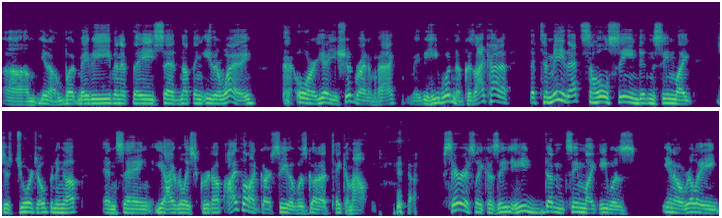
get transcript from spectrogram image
Um, you know, but maybe even if they said nothing either way, or yeah, you should write him back. Maybe he wouldn't have, because I kind of that to me that whole scene didn't seem like just George opening up and saying, "Yeah, I really screwed up." I thought Garcia was going to take him out yeah. seriously because he he doesn't seem like he was, you know, really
